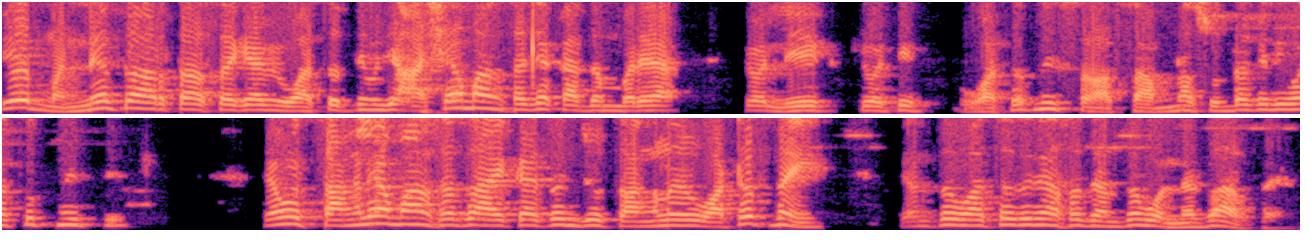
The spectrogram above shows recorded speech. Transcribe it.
ते म्हणण्याचा अर्थ असा की आम्ही वाचत नाही. म्हणजे अशा माणसाच्या कादंबऱ्या किंवा लेख किंवा ते वाचत नाही सा- सामना सुद्धा कधी वाचत नाहीत ते. त्यामुळे चांगल्या माणसाचं ऐकायचं जो चांगलं वाटत नाही त्यांचं वाचायचं नाही असा त्यांचा बोलण्याचा अर्थ आहे.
